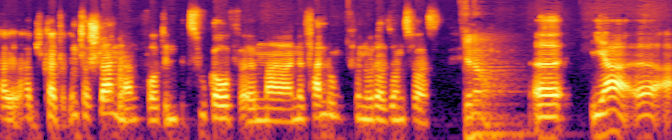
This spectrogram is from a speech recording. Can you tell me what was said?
ha- habe ich gerade unterschlagen, eine Antwort in Bezug auf äh, mal eine Fahndung führen oder sonst was. Genau. Äh, ja, äh,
